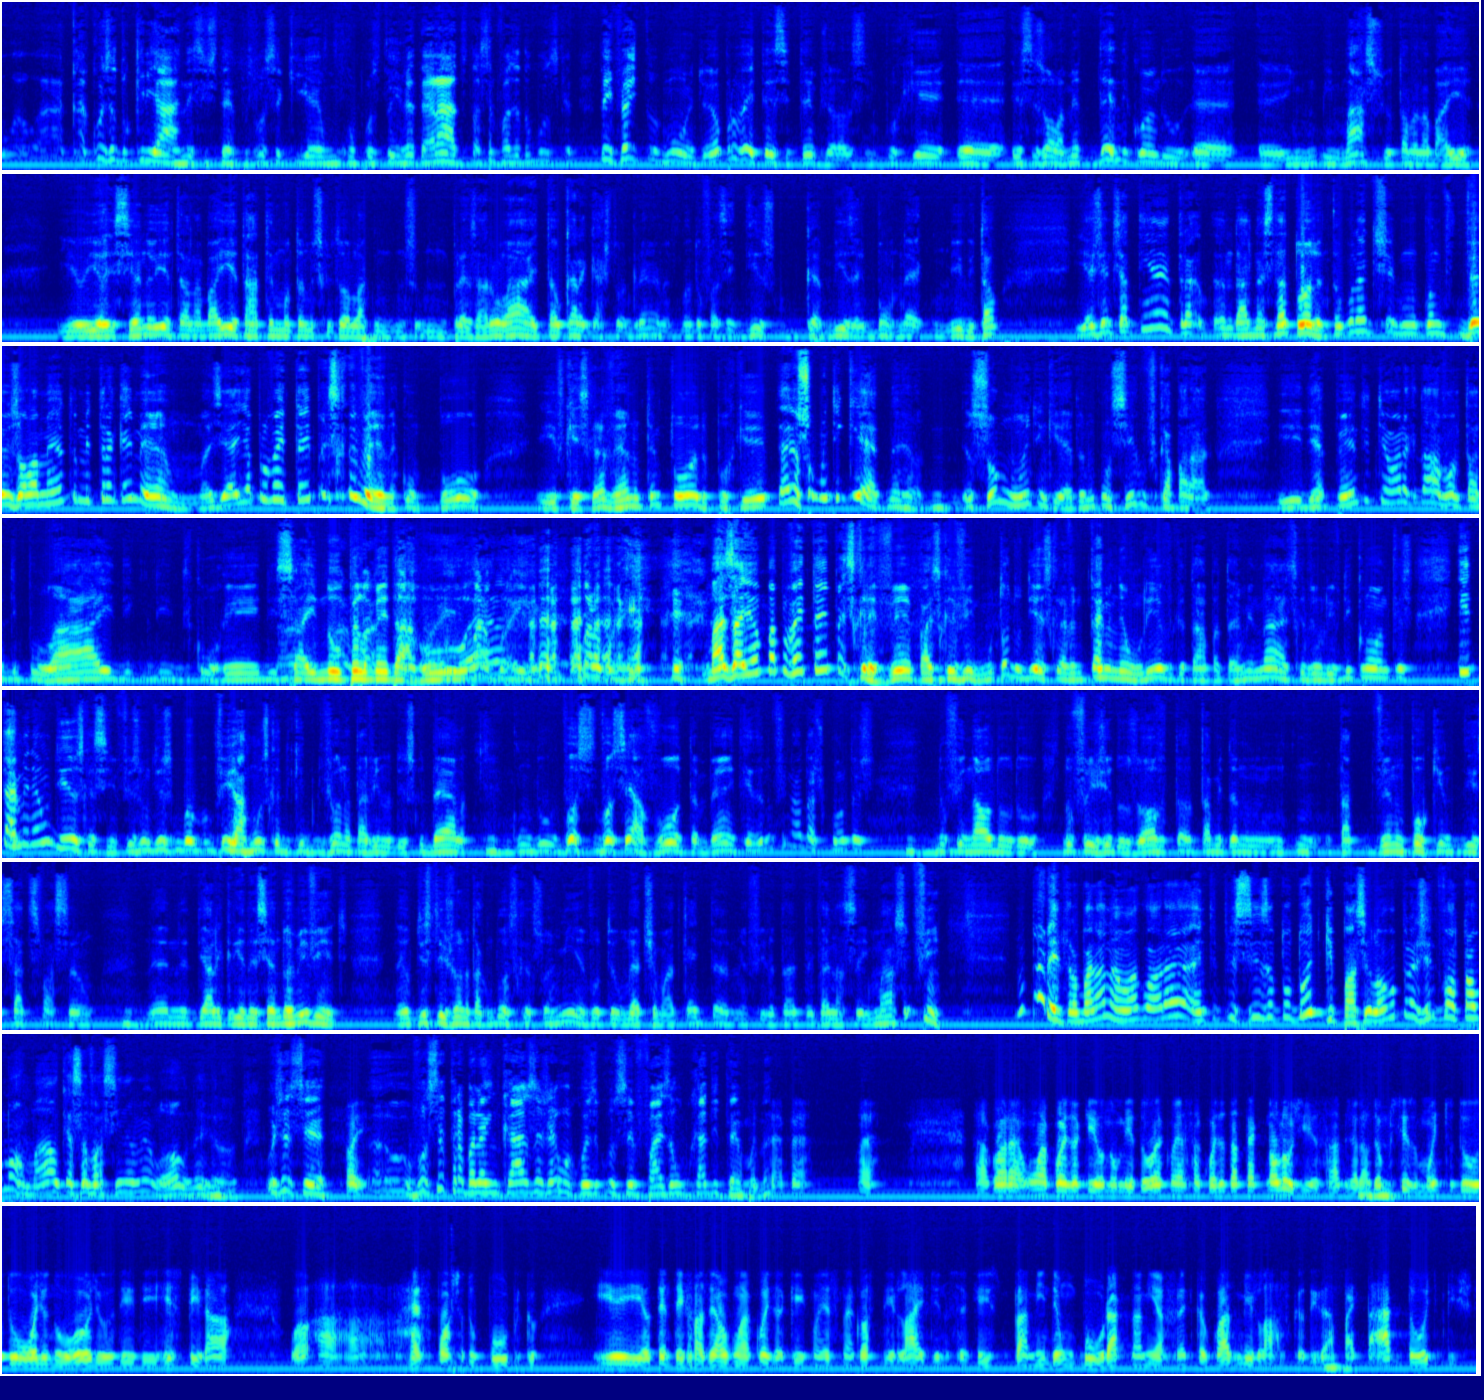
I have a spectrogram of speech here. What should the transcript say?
a, coisa do criar nesses tempos, você que é um compositor inveterado, está sempre fazendo música, tem feito? Muito. Eu aproveitei esse tempo, Geraldo, assim, porque é, esse isolamento, desde quando, é, é, em, em março, eu estava na Bahia, e eu ia, esse ano eu ia entrar na Bahia, estava montando um escritório lá com um, um, empresário lá e tal. O cara gastou a grana, mandou fazer disco, camisa, boné comigo e tal. E a gente já tinha entrado, andado na cidade toda. Então, quando, gente, quando veio o isolamento, eu me tranquei mesmo. Mas aí aproveitei para escrever, né? Compor. E fiquei escrevendo o tempo todo, porque é, eu sou muito inquieto, né, Geraldo? Eu sou muito inquieto, eu não consigo ficar parado. E de repente tem hora que dá uma vontade de pular e de, de, de correr, de ah, sair nu para, pelo para, meio para da rua. Para por aí, para por aí. Mas aí eu aproveitei para escrever, para escrever todo dia escrevendo. Terminei um livro que eu estava para terminar, escrevi um livro de crônicas e terminei um disco, assim. Fiz um disco, fiz a música de que Jona está vindo no disco dela, uhum. com do, você, você avô também. Quer dizer, no final das contas no final do, do, do frigir dos ovos, tá, tá me dando um, um, tá vendo um pouquinho de satisfação, né, de alegria nesse ano 2020. Né, eu disse de Joana tá com duas canções minhas, vou ter um neto chamado Caetano, minha filha tá, vai nascer em março, enfim. Não parei de trabalhar, não. Agora a gente precisa, eu tô doido que passe logo para a gente voltar ao normal, que essa vacina venha logo, né, Geraldo? Hoje você, Oi. Ah, você trabalhar em casa já é uma coisa que você faz há um bocado de tempo, Muito né? Tempo, é. é. Agora, uma coisa que eu não me dou é com essa coisa da tecnologia, sabe, Geraldo? Uhum. Eu preciso muito do, do olho no olho, de, de respirar a, a, resposta do público. E eu tentei fazer alguma coisa aqui com esse negócio de live, não sei o que. Isso pra mim deu um buraco na minha frente que eu quase me lasco. Eu digo, rapaz, tá doido, bicho.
